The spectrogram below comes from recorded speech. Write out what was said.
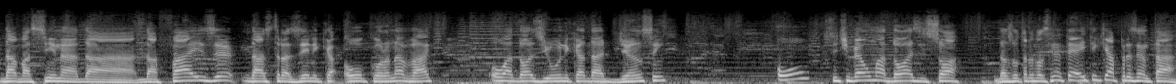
da vacina da, da Pfizer, da AstraZeneca ou Coronavac, ou a dose única da Janssen, ou se tiver uma dose só das outras vacinas, até aí tem que apresentar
